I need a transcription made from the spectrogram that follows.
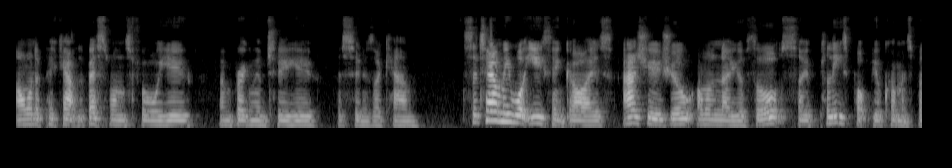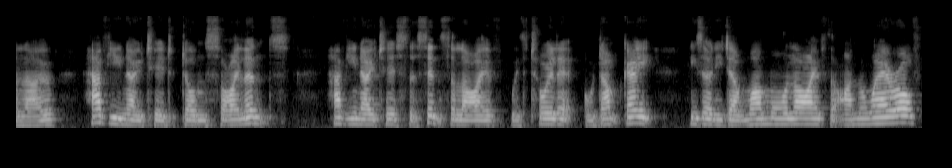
I want to pick out the best ones for you and bring them to you as soon as I can. So tell me what you think, guys. As usual, I want to know your thoughts, so please pop your comments below. Have you noted Don's silence? Have you noticed that since the live with Toilet or Dumpgate, he's only done one more live that I'm aware of?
